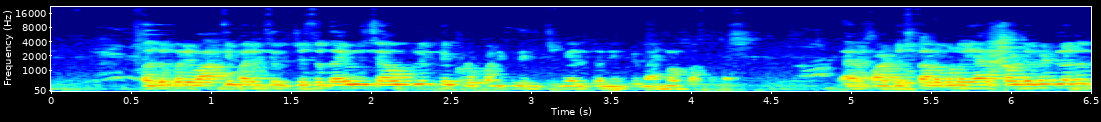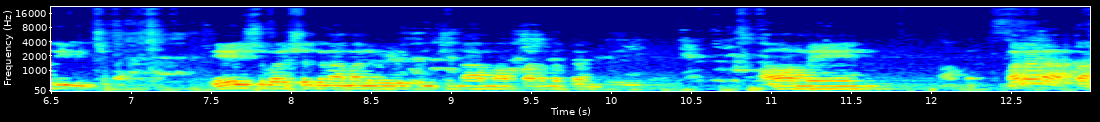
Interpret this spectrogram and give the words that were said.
తదుపరి వాక్య పరిచయం చేస్తూ దైవ సేవకులకు మీ కృపనికి గురించి మేలుతో నింపి మహిమ పొందడం ఏర్పాటు స్థలమును ఏర్పాటు బిడ్డలను దీవించమని. ఏసు పరిశుద్ధ నామాన్ని వేడుకుంటున్నా మా పరమ తండ్రి. ఆమెన్. ఆమెన్ మరణాత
